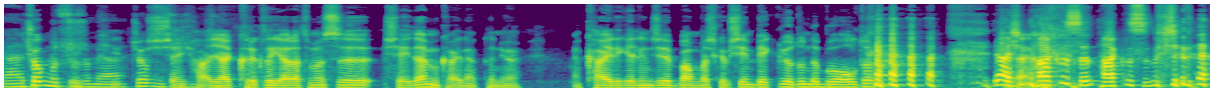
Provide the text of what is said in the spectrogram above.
Yani çok mutsuzum ya. Çok şey, mutsuzum. hayal kırıklığı yaratması şeyden mi kaynaklanıyor? Kayri gelince bambaşka bir şeyin bekliyordun da bu oldu. ya yani. şimdi haklısın, haklısın bir şeyde.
